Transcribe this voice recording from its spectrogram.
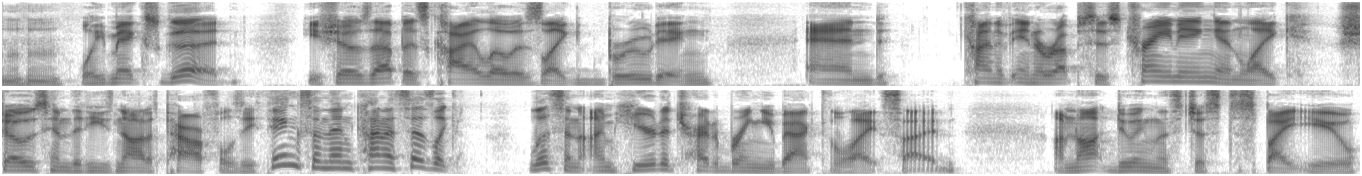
Mm-hmm. Well, he makes good. He shows up as Kylo is like brooding and kind of interrupts his training and like shows him that he's not as powerful as he thinks, and then kind of says like, "Listen, I'm here to try to bring you back to the light side." I'm not doing this just to spite you.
